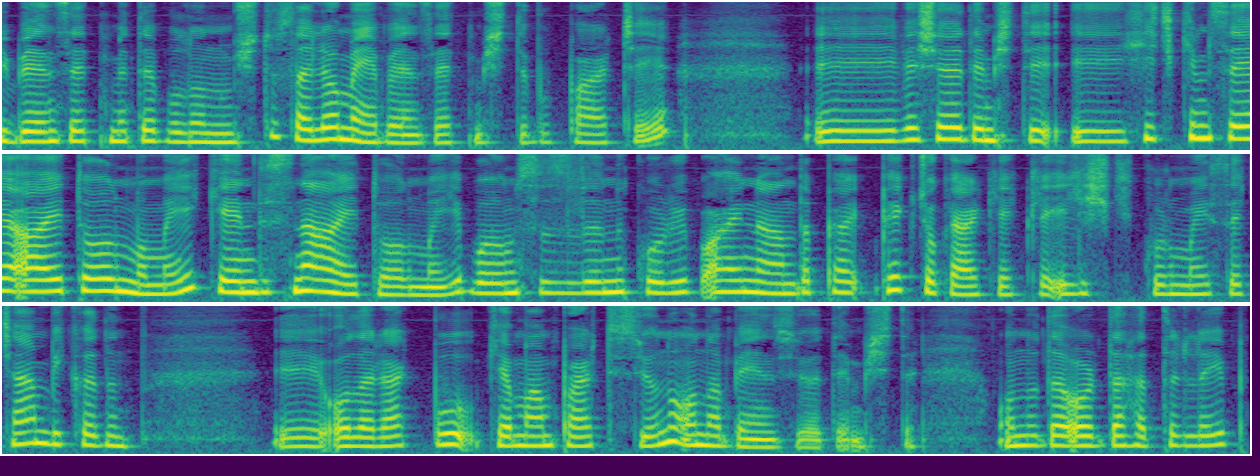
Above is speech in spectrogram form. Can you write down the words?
Bir benzetmede bulunmuştu. Salome'ye benzetmişti bu parçayı. E, ve şöyle demişti e, hiç kimseye ait olmamayı kendisine ait olmayı bağımsızlığını koruyup aynı anda pe pek çok erkekle ilişki kurmayı seçen bir kadın e, olarak bu keman partisyonu ona benziyor demişti. Onu da orada hatırlayıp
